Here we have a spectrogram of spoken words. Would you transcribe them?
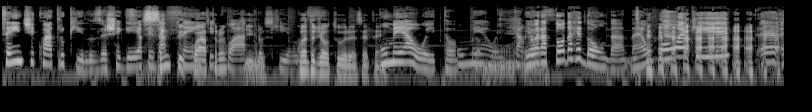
104 quilos. Eu cheguei a pesar 104 104 quilos. quilos. Quanto de altura você tem? 168. 168. Tá, Eu mas- era toda redonda, né? O bom é que é,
